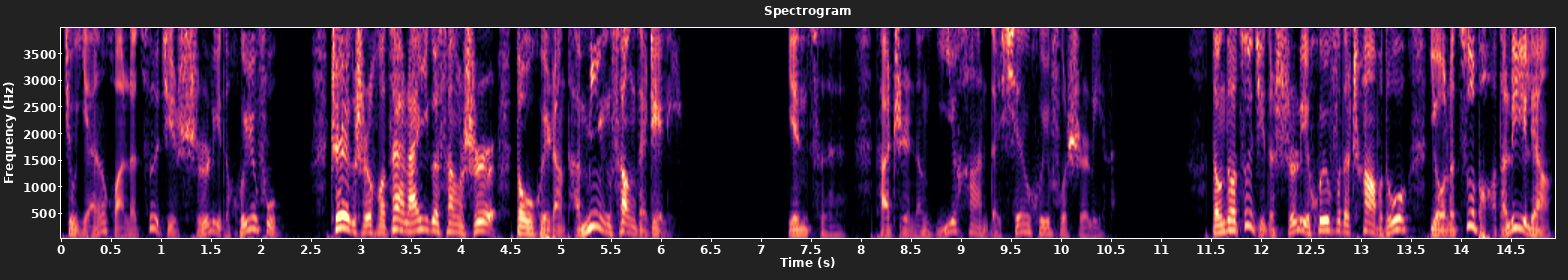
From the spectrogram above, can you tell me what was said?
就延缓了自己实力的恢复，这个时候再来一个丧尸，都会让他命丧在这里。因此，他只能遗憾的先恢复实力了。等到自己的实力恢复的差不多，有了自保的力量，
